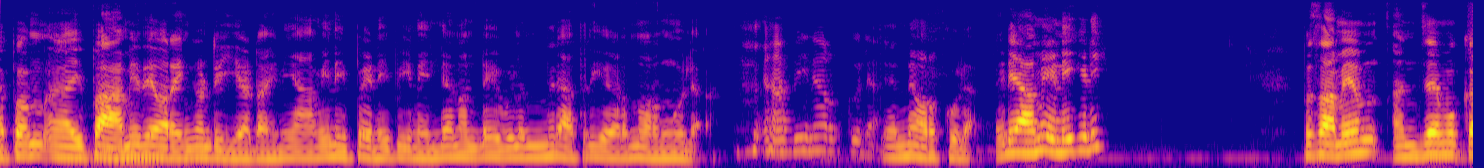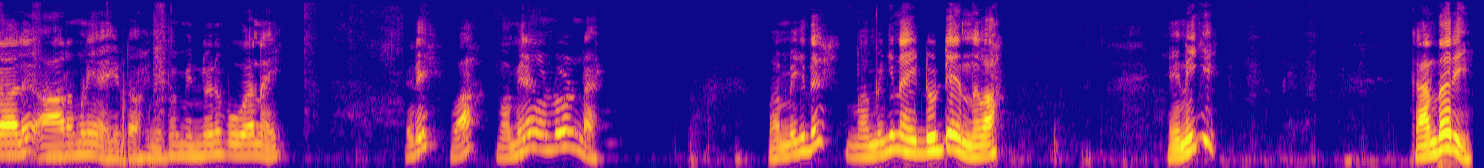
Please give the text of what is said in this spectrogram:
അപ്പം ഇപ്പൊ ആമി ഇതേ ഉറങ്ങിക്കൊണ്ടിരിക്കുക കേട്ടോ. ഇനി ആമീനെ ഇപ്പൊ എണീപ്പിക്കണം. ഇല്ലെന്നുണ്ടെങ്കിൽ ഇവൾ ഇന്ന് രാത്രി കേടന്ന് ഉറങ്ങൂല. എന്നെ ഉറക്കൂല. എടി ആമി എണീക്കടി. ഇപ്പൊ സമയം അഞ്ചേ മുക്കാൽ ആറ് മണിയായി കേട്ടോ. ഇനിയിപ്പോ മിന്നുവിന് പോവാനായി. എടി വാ. മമ്മീനെ കൊണ്ടുപോകണ്ടേ? മമ്മിക്ക് ദേ മമ്മിക്ക് നൈറ്റ് ഡ്യൂട്ടി ആയിരുന്നു. വാ. എനിക്ക് കാന്താരി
